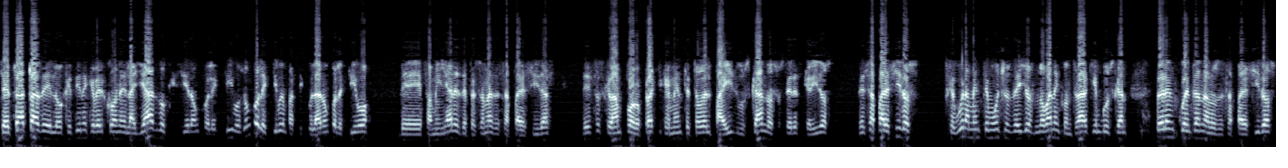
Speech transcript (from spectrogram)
Se trata de lo que tiene que ver con el hallazgo que hicieron colectivos, un colectivo en particular, un colectivo de familiares de personas desaparecidas, de estos que van por prácticamente todo el país buscando a sus seres queridos desaparecidos. Seguramente muchos de ellos no van a encontrar a quien buscan, pero encuentran a los desaparecidos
